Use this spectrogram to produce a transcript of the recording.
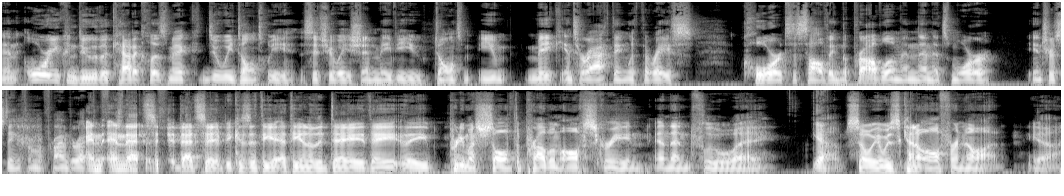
And or you can do the cataclysmic do we don't we situation. Maybe you don't you make interacting with the race core to solving the problem and then it's more interesting from a prime directive and and that's it. That's it. Because at the at the end of the day, they they pretty much solved the problem off screen and then flew away. Yeah. Um, so it was kind of all for naught. Yeah.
